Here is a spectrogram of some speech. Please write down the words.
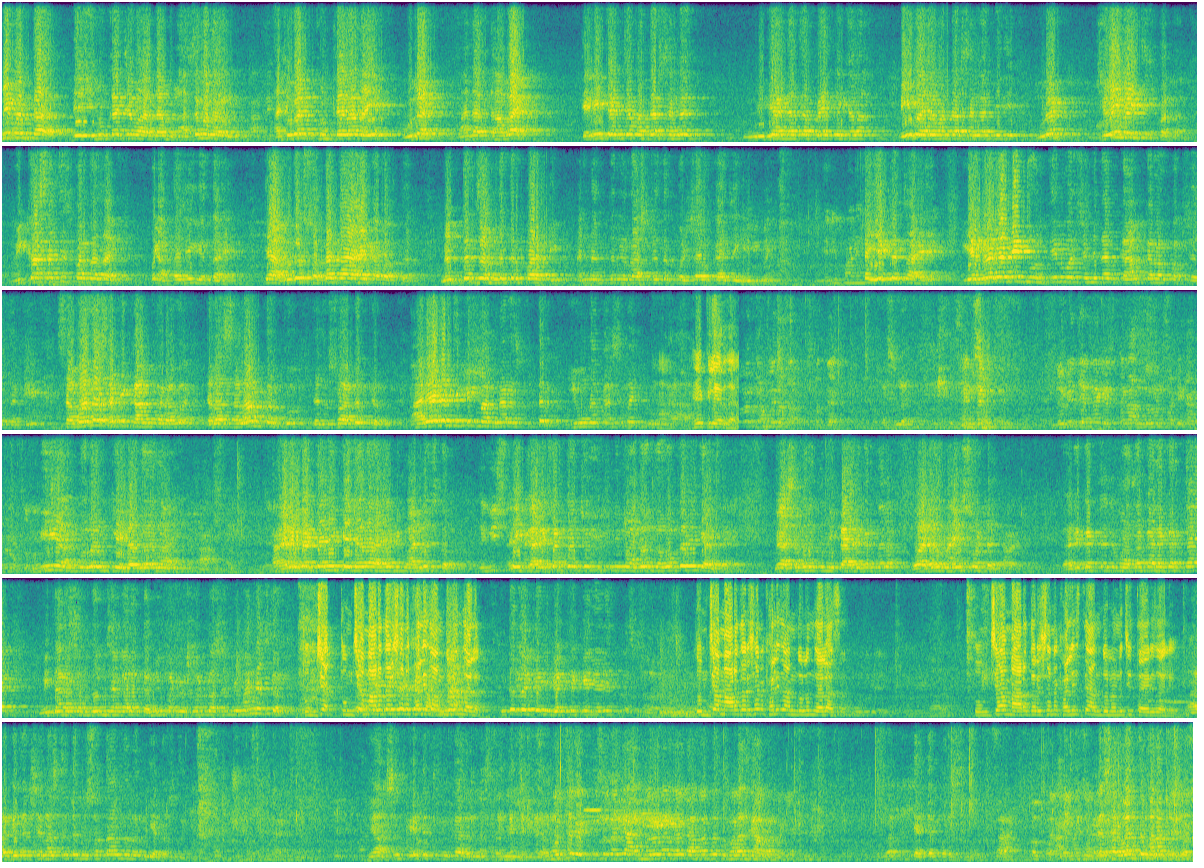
म्हणतात देशमुखाच्या वादामुळे असं म्हणाल अजिबात खुंटलेला नाही. उलट माझा दावा आहे. त्यांनी त्यांच्या मतदारसंघात निधी आणण्याचा प्रयत्न केला. मी माझ्या मतदारसंघात निधी उलट खेळीमेळीची स्पर्धा विकासाची स्पर्धा झाली. पण आता जे येत आहे ते अगोदर स्वतः काय आहे का बघतात नंतर जमलं तर पार्टी आणि नंतर राष्ट्र तर पैशावर काय हेही माहिती. एकच आहे येणाऱ्याने दोन तीन वर्ष निदान काम करावं पक्षासाठी समाजासाठी काम करावं त्याला सलाम करतो त्याचं स्वागत करतो. आल्याला तिकीट मागणार असतं तर येऊ नका असं माहिती हे क्लिअर मी आंदोलन केलेलं नाही. कार्यकर्त्यांनी केलेलं आहे मी मान्यच करतो. कार्यकर्त्यांच्या तुम्ही माझ्यावर जबाबदारी घ्यायला. मी असं म्हणत तुम्ही कार्यकर्त्याला वाऱ्यावर नाही सोडलं. कार्यकर्त्याने माझा कार्यकर्ता मी त्याला समजावून सांगायला कमी पडलो सोडलो असं मी मान्यच करतो. तुमच्या तुमच्या मार्गदर्शनाखालीच आंदोलन झालं. कुठंतरी त्यांनी व्यक्त केलेले असं मला वाटतं. तुमच्या मार्गदर्शनाखालीच आंदोलन झालं असं. तुमच्या मार्गदर्शनाखालीच त्या आंदोलनाची तयारी झाली. मार्गदर्शन असतं तर मी स्वतः आंदोलन केलं असतं. हे असंच काहीतरी कारण नसताना समोरच्या व्यक्ती सुद्धा त्या आंदोलनाला घाबरत तर तुम्हालाच त्या त्या परिस्थिती. आपल्या सर्वांचं मनापासून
